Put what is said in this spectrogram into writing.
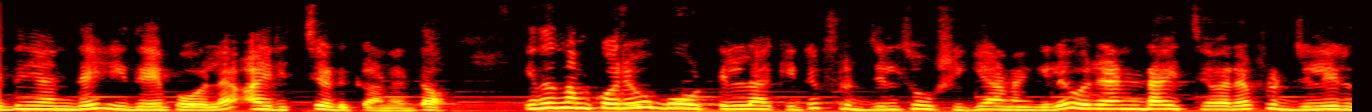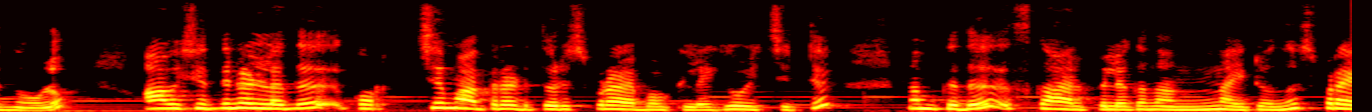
ഇത് ഞാൻ ഇതേപോലെ അരിച്ചെടുക്കാണ് കേട്ടോ ഇത് നമുക്കൊരു ബോട്ടിലാക്കിയിട്ട് ഫ്രിഡ്ജിൽ സൂക്ഷിക്കുകയാണെങ്കിൽ ഒരു രണ്ടാഴ്ച വരെ ഫ്രിഡ്ജിൽ ഇരുന്നോളും. ആവശ്യത്തിനുള്ളത് കുറച്ച് മാത്രം എടുത്ത് ഒരു സ്പ്രേ ബോട്ടിലേക്ക് ഒഴിച്ചിട്ട് നമുക്കിത് സ്കാൽപ്പിലൊക്കെ നന്നായിട്ട് ഒന്ന് സ്പ്രേ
